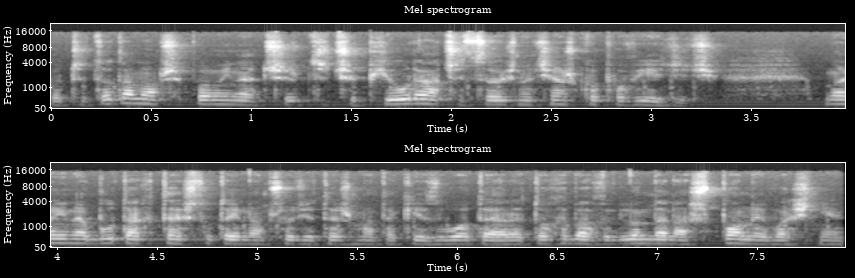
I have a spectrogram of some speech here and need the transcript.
Tylko czy to tam ma przypominać, czy, czy, pióra, czy coś, no ciężko powiedzieć. No i na butach też tutaj na przodzie też ma takie złote, ale to chyba wygląda na szpony właśnie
